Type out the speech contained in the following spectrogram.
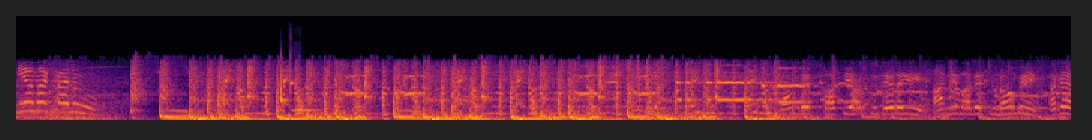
नियमा का आने वाले चुनाव में अगर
